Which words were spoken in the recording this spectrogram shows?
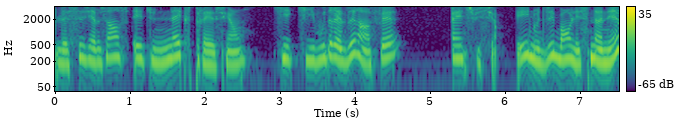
le sixième sens est une expression qui, qui voudrait dire en fait intuition. Et il nous dit, bon, les synonymes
